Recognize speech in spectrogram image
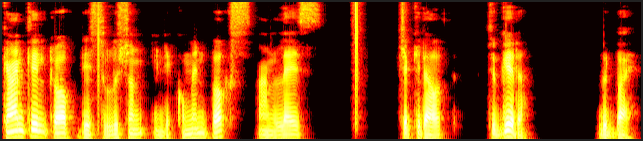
Kindly drop the solution in the comment box and let's check it out together. Goodbye.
